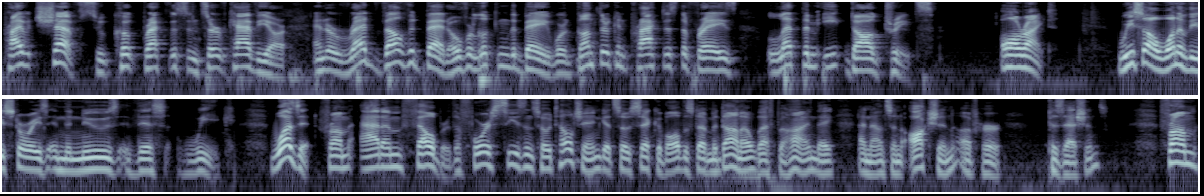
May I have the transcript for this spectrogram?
private chefs who cook breakfast and serve caviar, and a red velvet bed overlooking the bay where Gunther can practice the phrase, let them eat dog treats. All right. We saw one of these stories in the news this week. Was it from Adam Felber? The Four Seasons hotel chain gets so sick of all the stuff Madonna left behind, they announce an auction of her possessions. From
